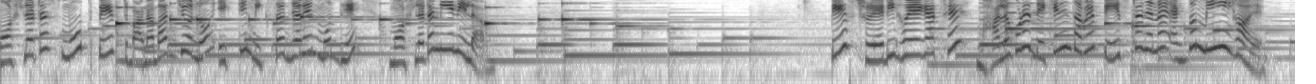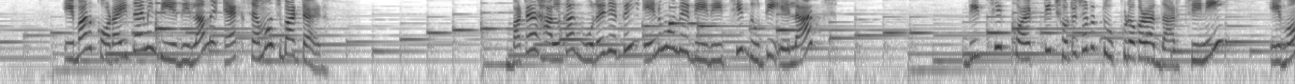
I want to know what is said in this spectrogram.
মশলাটার স্মুথ পেস্ট বানাবার জন্য একটি মিক্সার জারের মধ্যে মশলাটা নিয়ে নিলাম। পেস্ট রেডি হয়ে গেছে। ভালো করে দেখে নিতে হবে পেস্টটা যেন একদম মিহি হয়। এবার কড়াইতে আমি দিয়ে দিলাম এক চামচ বাটার বাটার হালকা গলে যেতে এর মধ্যে দিয়ে দিচ্ছি দুটি এলাচ। দিচ্ছি কয়েকটি ছোট ছোট টুকরো করা দারচিনি এবং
